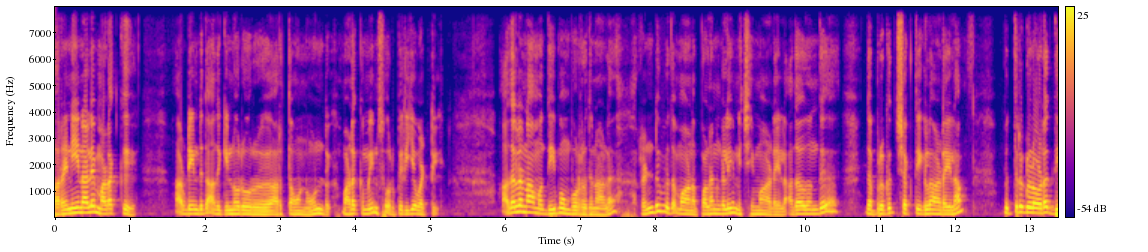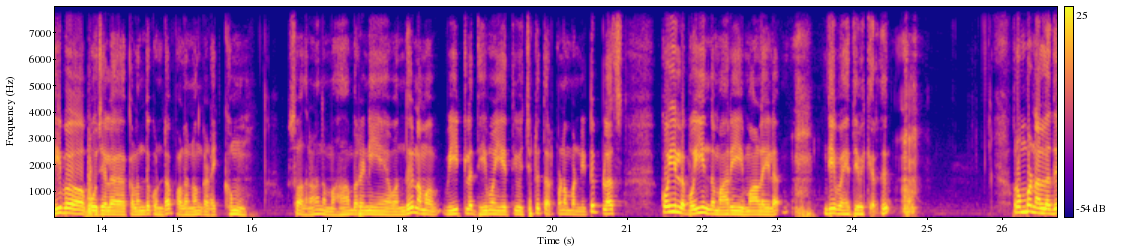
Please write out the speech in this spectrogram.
பரணினாலே மடக்கு அப்படின்ட்டு தான் அதுக்கு இன்னொரு ஒரு அர்த்தம் ஒன்று உண்டு. மடக்கு மீன்ஸ் ஒரு பெரிய வட்டில். அதில் நாம் தீபம் போடுறதுனால ரெண்டு விதமான பலன்களையும் நிச்சயமாக அடையலாம். அதாவது வந்து இந்த பிரகத் சக்திகளும் அடையலாம். பித்திருக்களோட தீப பூஜையில் கலந்து கொண்ட பலனும் கிடைக்கும். ஸோ அதனால் அந்த மகாபரணியை வந்து நம்ம வீட்டில் தீபம் ஏற்றி வச்சுட்டு தர்ப்பணம் பண்ணிவிட்டு ப்ளஸ் கோயிலில் போய் இந்த மாதிரி மாலையில் தீபம் ஏற்றி வைக்கிறது. ரொம்ப நல்லது.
